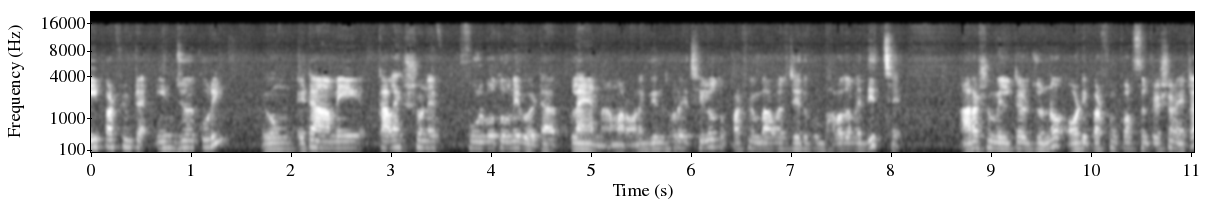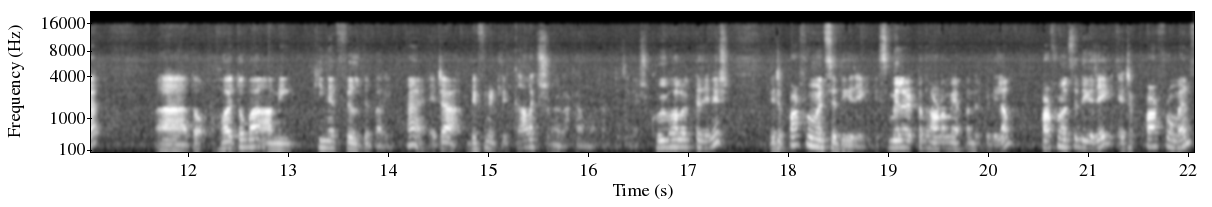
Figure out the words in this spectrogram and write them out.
এই পারফিউমটা এনজয় করি এবং এটা আমি কালেকশনে ফুল বোতল নেব, এটা প্ল্যান আমার অনেকদিন ধরে ছিল, তো পারফিউম বাংলাদেশ যেহেতু খুব ভালো দামে দিচ্ছে, আড়াইশো মিলিটার জন্য অডি পারফিউম কনসেন্ট্রেশন এটা তো হয়তো বা আমি কিনে ফেলতে পারি। হ্যাঁ এটা ডেফিনেটলি কালেকশনে রাখার মতো একটা জিনিস। খুবই ভালো একটা জিনিস। এটা পারফরমেন্সের দিকে যাই স্মেলের একটা ধারণা আমি আপনাদেরকে দিলাম। পারফরমেন্সের দিকে যাই, এটা পারফরমেন্স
